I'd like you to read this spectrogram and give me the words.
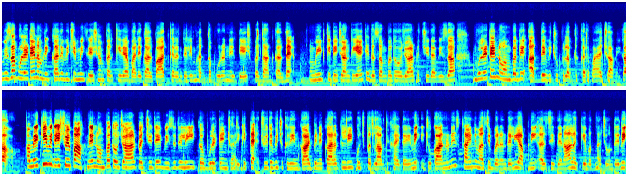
ਵੀਜ਼ਾ ਬੁਲੇਟਿਨ ਅਮਰੀਕਾ ਦੇ ਵਿੱਚ ਇਮੀਗ੍ਰੇਸ਼ਨ ਪ੍ਰਕਿਰਿਆ ਬਾਰੇ ਗੱਲਬਾਤ ਕਰਨ ਦੇ ਲਈ ਮਹੱਤਵਪੂਰਨ ਨਿਰਦੇਸ਼ ਪ੍ਰਦਾਨ ਕਰਦਾ ਹੈ। ਉਮੀਦ ਕੀਤੀ ਜਾਂਦੀ ਹੈ ਕਿ ਦਸੰਬਰ 2025 ਦਾ ਵੀਜ਼ਾ ਬੁਲੇਟਿਨ ਨਵੰਬਰ ਦੇ ਅੱਧ ਦੇ ਵਿੱਚ ਉਪਲਬਧ ਕਰਵਾਇਆ ਜਾਵੇਗਾ। ਅਮਰੀਕੀ ਵਿਦੇਸ਼ ਵਿਭਾਗ ਨੇ ਨਵੰਬਰ 2025 ਦੇ ਵੀਜ਼ੇ ਦੇ ਲਈ ਇੱਕ ਬੁਲੇਟਿਨ ਜਾਰੀ ਕੀਤਾ ਹੈ, ਜਿਹਦੇ ਵਿੱਚ ਗ੍ਰੀਨ ਕਾਰਡ ਬਿਨੇਕਾਰਾਂ ਲਈ ਕੁਝ ਬਦਲਾਅ ਦਿਖਾਏ ਗਏ ਨੇ, ਜੋ ਕਾਨੂੰਨੀ ਸਥਾਈ ਨਿਵਾਸੀ ਬਣਨ ਦੇ ਲਈ ਆਪਣੀ ਅਰਜ਼ੀ ਦੇ ਨਾਲ ਅੱਗੇ ਵਧਣਾ ਚਾਹੁੰਦੇ ਨੇ।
